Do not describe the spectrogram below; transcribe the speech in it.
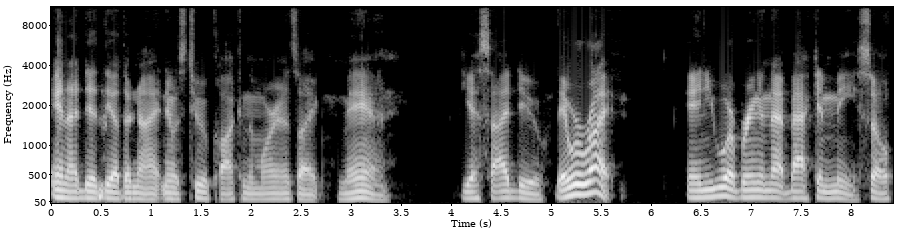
And I did the other night and it was two o'clock in the morning. It's like, Man, yes, I do. They were right. And you are bringing that back in me. So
